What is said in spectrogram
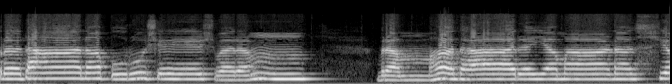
प्रधानपुरुषेश्वरम् ब्रह्मधारयमाणस्य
